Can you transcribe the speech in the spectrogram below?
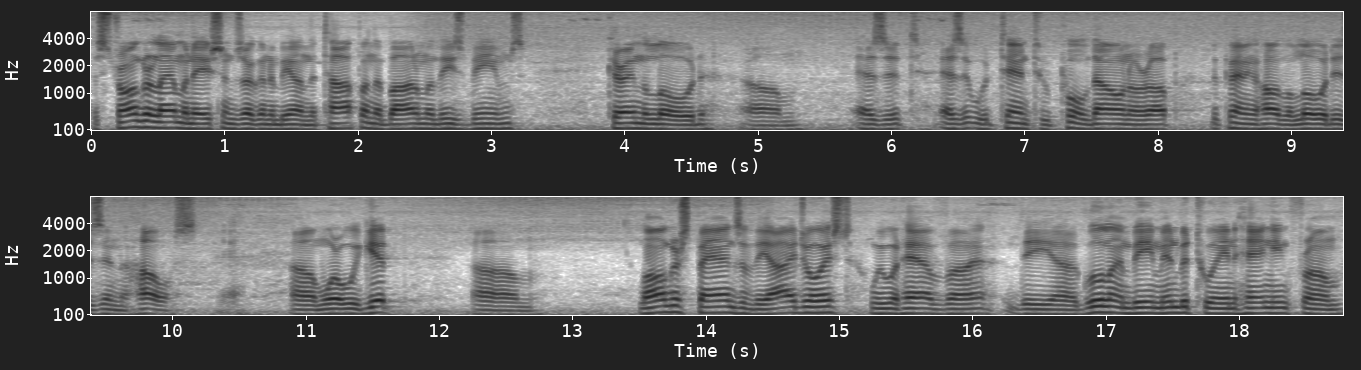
The stronger laminations are going to be on the top and the bottom of these beams, carrying the load um, as, it, as it would tend to pull down or up, depending on how the load is in the house. Yeah. Um, where we get um, longer spans of the I-joist, we would have uh, the uh, line beam in between hanging from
